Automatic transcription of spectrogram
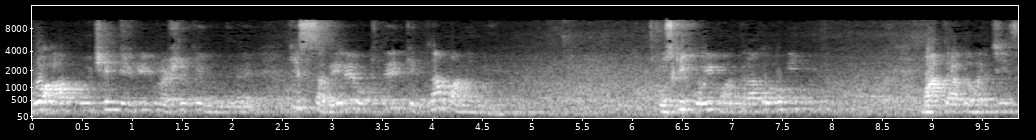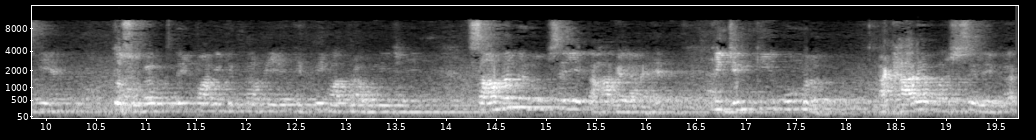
वो आप पूछेंगे भी प्रश्न के रूप में कि सवेरे उठते कितना पानी पिए? उसकी कोई मात्रा तो होगी। मात्रा तो हर चीज़ की है। तो सुबह उठते ही पानी कितना पिए, कितनी मात्रा होनी चाहिए? सामान्य रूप से ये कहा गया है कि जिनकी उम्र 18 वर्ष से लेकर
